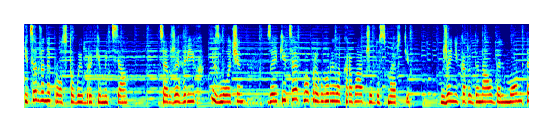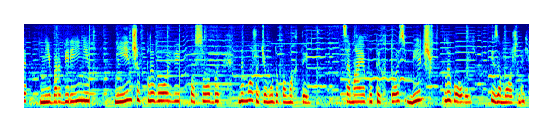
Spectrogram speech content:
І це вже не просто вибрики митця, це вже гріх і злочин, за який церква приговорила Караваджо до смерті. Вже ні кардинал Дель Монте, ні Барбіріні, ні інші впливові особи не можуть йому допомогти. Це має бути хтось більш впливовий і заможний.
